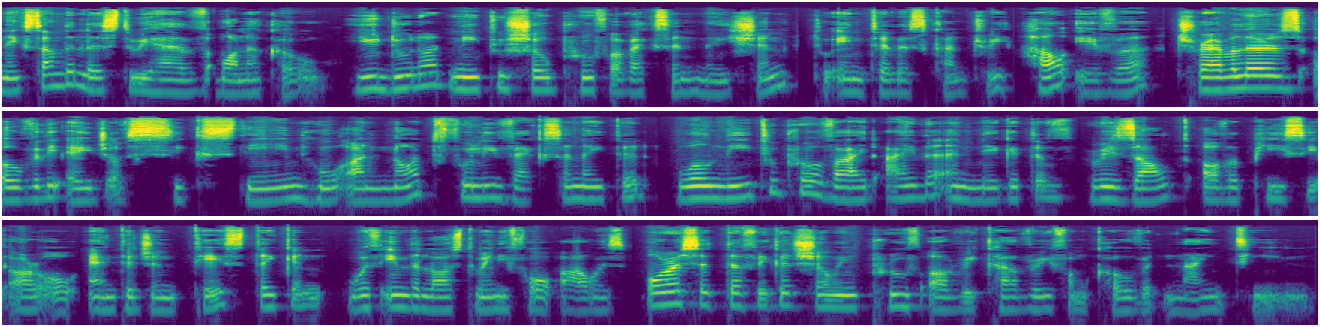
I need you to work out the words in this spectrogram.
Next on the list, we have Monaco. You do not need to show proof of vaccination to enter this country. However, travelers over the age of 16 who are not fully vaccinated will need to provide either a negative result of a PCR or antigen test taken within the last 24 hours or a certificate showing proof of recovery from COVID 19.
